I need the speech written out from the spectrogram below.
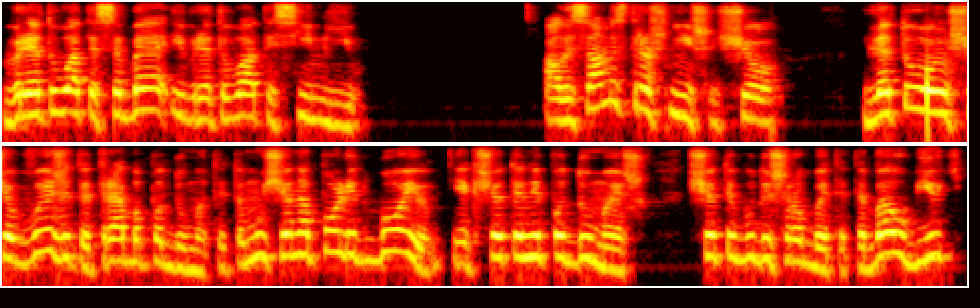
врятувати себе і врятувати сім'ю. Але саме страшніше, що для того, щоб вижити, треба подумати. Тому що на полі бою, якщо ти не подумаєш, що ти будеш робити? Тебе уб'ють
